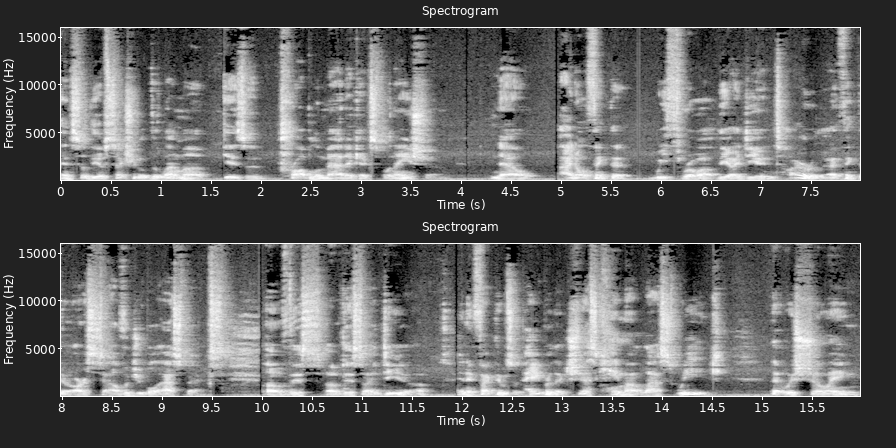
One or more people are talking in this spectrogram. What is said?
And so the obstetrical dilemma is a problematic explanation. Now, I don't think that we throw out the idea entirely. I think there are salvageable aspects of this of this idea. And in fact, there was a paper that just came out last week that was showing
